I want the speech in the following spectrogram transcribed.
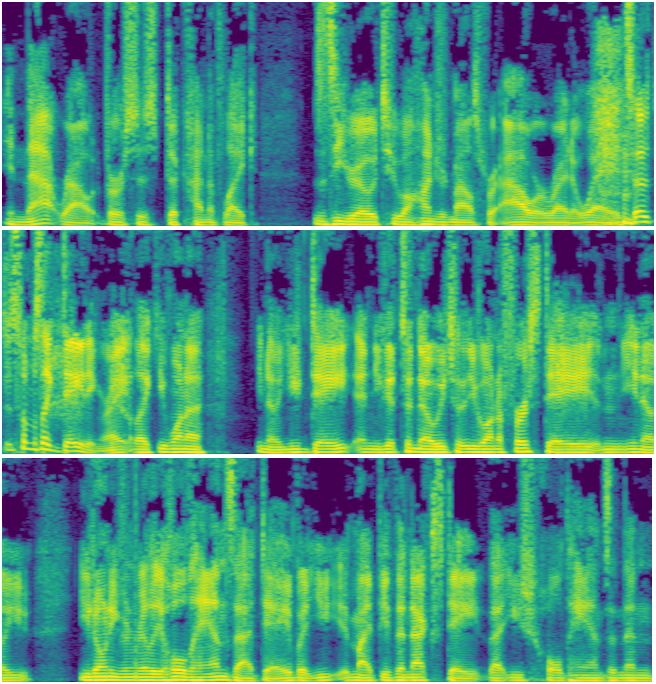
in that route versus to kind of like, zero to 100 miles per hour right away. It's, it's almost like dating, right? Like you want to you know you date and you get to know each other. You go on a first date and you know you you don't even really hold hands that day but you, it might be the next date that you hold hands and then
